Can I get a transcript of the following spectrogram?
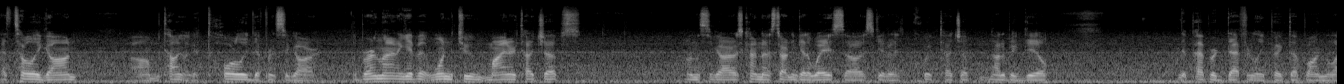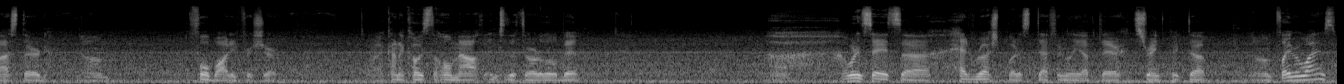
that's totally gone. Um, I'm telling you, like a totally different cigar. The burn line, I give it one to two minor touch-ups on the cigar. It's kind of starting to get away, so I just give it a quick touch-up, not a big deal. The pepper definitely picked up on the last third, um, full-bodied for sure. Uh, kind of coats the whole mouth into the throat a little bit. Uh, I wouldn't say it's a head rush, but it's definitely up there. Strength picked up. Um, flavor-wise,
